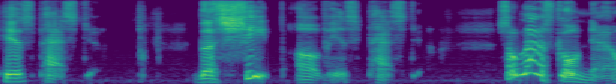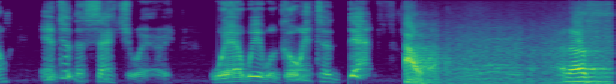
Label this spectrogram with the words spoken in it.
his pasture. The sheep of his pasture. So let us go now into the sanctuary where we will go into depth. Hour. Let us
